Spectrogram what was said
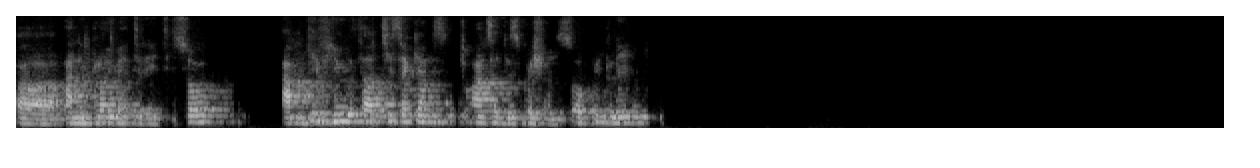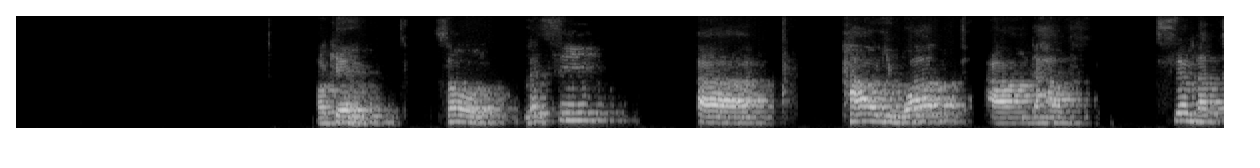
uh, unemployment rate. So I'm giving you 30 seconds to answer this question. So quickly. Okay, so let's see uh, how you worked and have seen that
